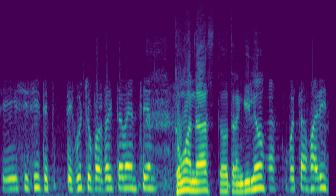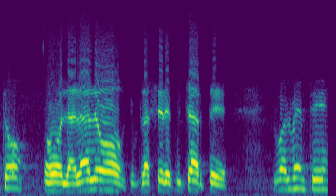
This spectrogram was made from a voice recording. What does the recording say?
sí, sí, sí, te, te escucho perfectamente. ¿Cómo andás? ¿Todo tranquilo? ¿Cómo estás, Marito? Hola, Lalo, qué placer escucharte. Igualmente,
